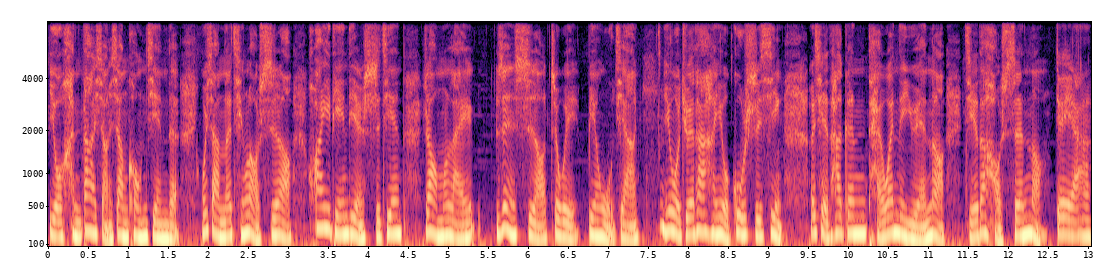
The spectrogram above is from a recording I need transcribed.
有很大想象空间的，我想呢，请老师啊，花一点点时间，让我们来。认识啊，这位编舞家，因为我觉得他很有故事性，而且他跟台湾的缘呢结得好深呢。对呀，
